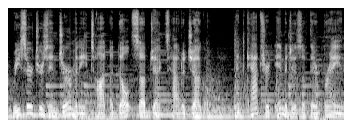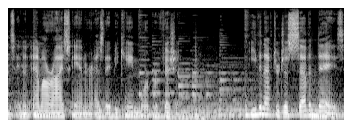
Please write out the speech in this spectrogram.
Researchers in Germany taught adult subjects how to juggle and captured images of their brains in an MRI scanner as they became more proficient. Even after just seven days,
